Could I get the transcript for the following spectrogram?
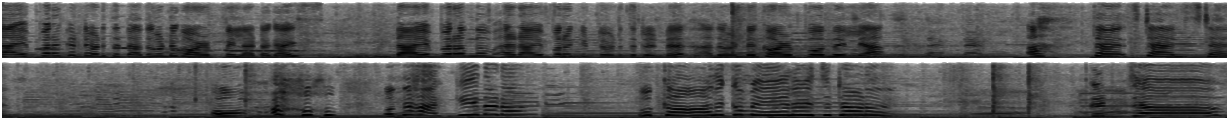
ഡയപ്പറൊക്കെ ഇട്ട് കൊടുത്തിട്ട് അതുകൊണ്ട് കുഴപ്പമില്ല കേട്ടോ ഗൈസ് ഡയപ്പറൊന്നും ഡയപ്പറൊക്കെ ഇട്ട് കൊടുത്തിട്ടുണ്ട്. അതുകൊണ്ട് കുഴപ്പമൊന്നുമില്ല. സ്റ്റാൻഡ് സ്റ്റാൻഡ് ഓ ഒന്ന് ഹഗ് ചെയ്തടാ. ഓ കാലൊക്കെ മേലെ വെച്ചിട്ടാണ്. ഗുഡ് ജോബ്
